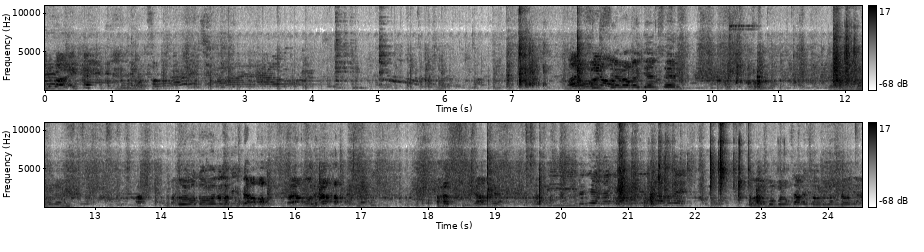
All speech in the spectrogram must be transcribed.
Ano ba? Ay, ano ba yung bagsak? One, Oh, one zero. zero kay Jensen. Ah, matumo-tumo na lang ako. Kaya ko na. Sabi, sabi, Daniel, kaya ko na eh. Ah, bumulong sa akin, solo lang daw niya.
